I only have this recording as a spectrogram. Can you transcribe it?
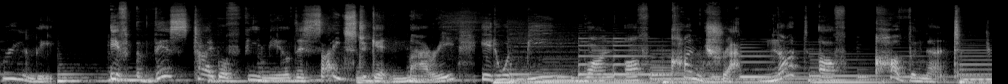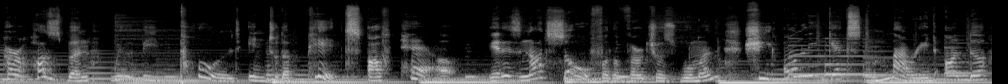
freely. If this type of female decides to get married, it would be one of contract, not of covenant. Her husband will be pulled into the pits of hell. It is not so for the virtuous woman. She only gets married under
